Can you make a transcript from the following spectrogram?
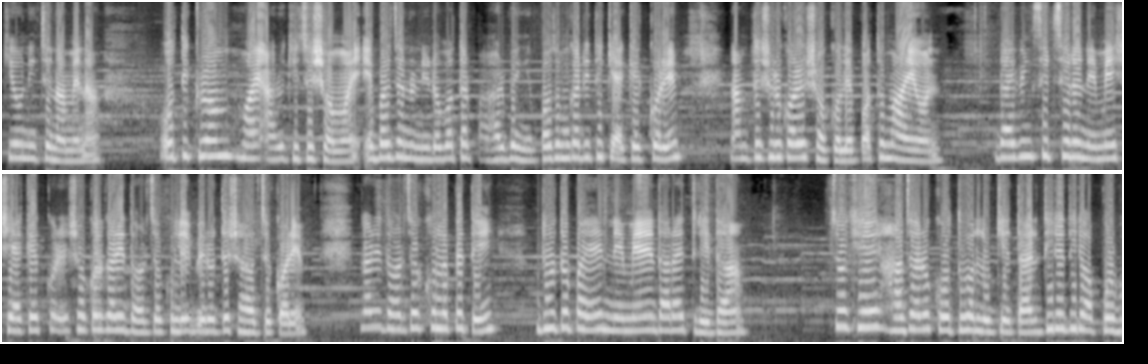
কেউ নিচে নামে না। অতিক্রম হয় আরও কিছু সময়। এবার যেন নীরবতার পাহাড় ভেঙে প্রথম গাড়ি থেকে এক এক করে নামতে শুরু করে সকলে। প্রথম আয়ন। ড্রাইভিং সিট ছেড়ে নেমে এসে এক এক করে সকল গাড়ি দরজা খুলে বেরোতে সাহায্য করে। গাড়ি দরজা খোলা পেতেই দ্রুত পায়ে নেমে দাঁড়ায় ত্রিধা। চোখে হাজারো কৌতূহল লুকিয়ে তার। ধীরে ধীরে অপূর্ব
